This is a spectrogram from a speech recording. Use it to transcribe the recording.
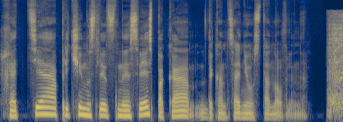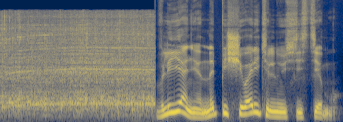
хотя причинно-следственная связь пока до конца не установлена. Влияние на пищеварительную систему.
